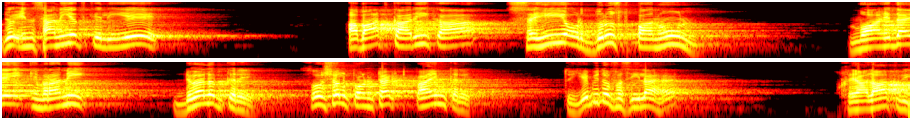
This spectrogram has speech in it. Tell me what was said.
جو انسانیت کے لیے آباد کاری کا صحیح اور درست قانون معاہدۂ عمرانی ڈیولپ کرے، سوشل کانٹیکٹ قائم کرے، تو یہ بھی تو فصیلہ ہے۔ خیالات بھی،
